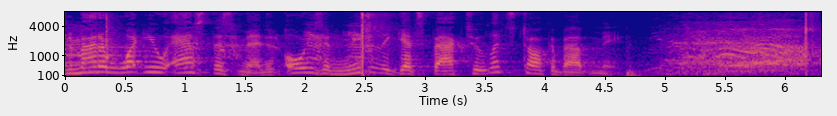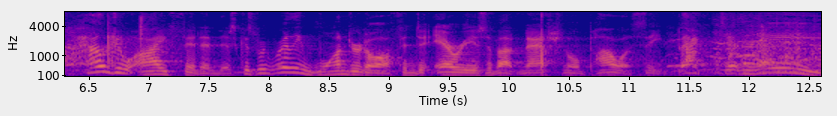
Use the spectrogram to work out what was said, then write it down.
no matter what you ask this man, it always immediately gets back to let's talk about me. How do I fit in this? Because we really wandered off into areas about national policy. Back to me.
